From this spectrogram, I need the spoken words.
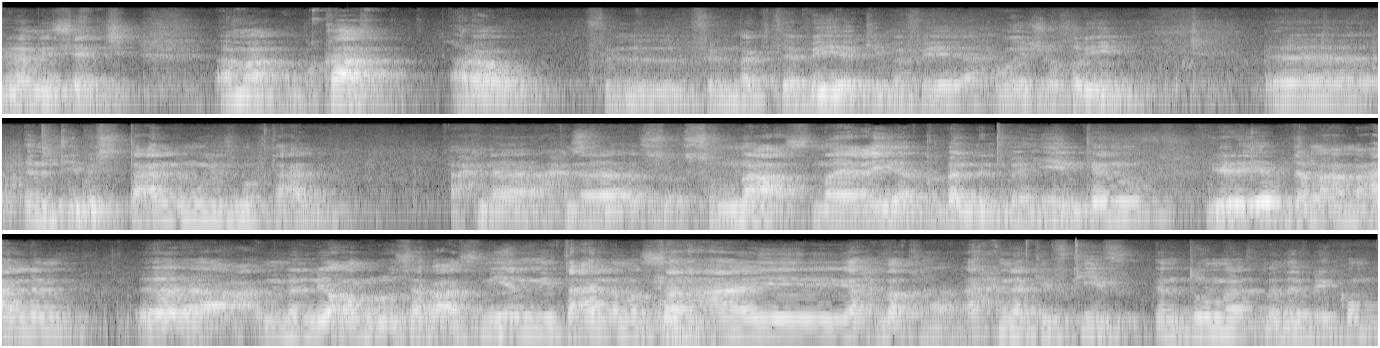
ما يسالش أما بقى راهو في في المكتبية كما في احواج أخرين آه، أنت باش تتعلم ويلزمك تعلم. إحنا إحنا صناع صنايعية قبل البهيم كانوا يبدأ مع معلم من اللي عمره سبع سنين يتعلم الصنعة ي- يحذقها. إحنا كيف كيف؟ أنتم ماذا بكم؟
